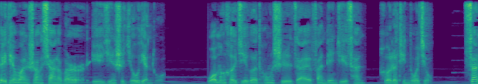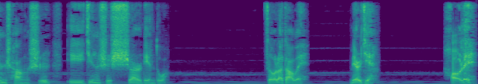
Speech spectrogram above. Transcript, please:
那天晚上下了班，已经是九点多。我们和几个同事在饭店聚餐，喝了挺多酒。散场时已经是十二点多。走了，大伟，明儿见。好嘞。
